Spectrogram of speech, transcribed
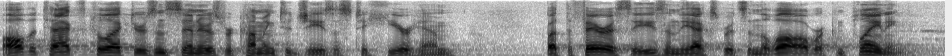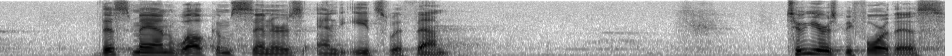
all the tax collectors and sinners were coming to Jesus to hear him, but the Pharisees and the experts in the law were complaining. This man welcomes sinners and eats with them. Two years before this,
